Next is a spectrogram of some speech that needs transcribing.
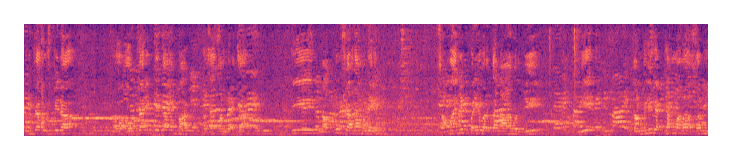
तुमच्या दृष्टीनं औपचारिकतेचा एक भाग असा समजायचा. की नागपूर शहरामध्ये सामाजिक परिवर्तनावरती एक चांगली व्याख्यानमाला असावी.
